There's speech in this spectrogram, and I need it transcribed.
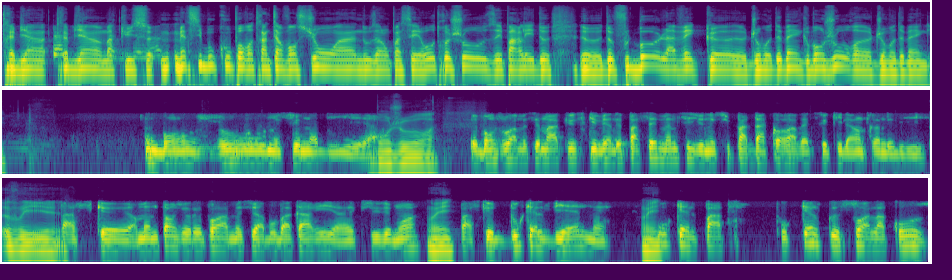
Très bien, très bien, Marcus. Merci beaucoup pour votre intervention. Hein. Nous allons passer à autre chose et parler de, de, football avec euh, Jomo Debeng. Bonjour, euh, Jomo Debeng. Bonjour, Monsieur Nadir. Bonjour. Et bonjour à Monsieur Marcus qui vient de passer, même si je ne suis pas d'accord avec ce qu'il est en train de dire. Oui. Parce que, en même temps, je réponds à Monsieur Aboubakari, hein, excusez-moi. Oui. Parce que d'où qu'elle vienne, où qu'elle parte, pour quelle que soit la cause,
